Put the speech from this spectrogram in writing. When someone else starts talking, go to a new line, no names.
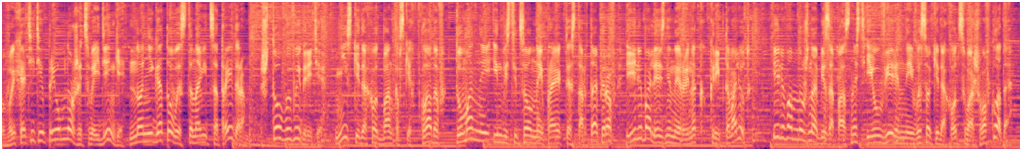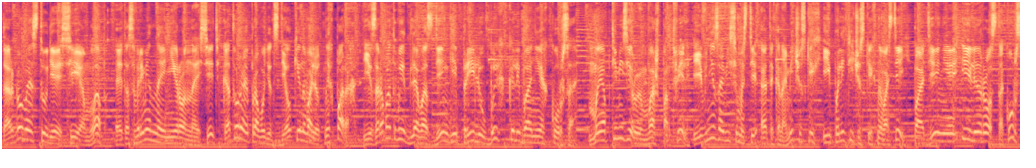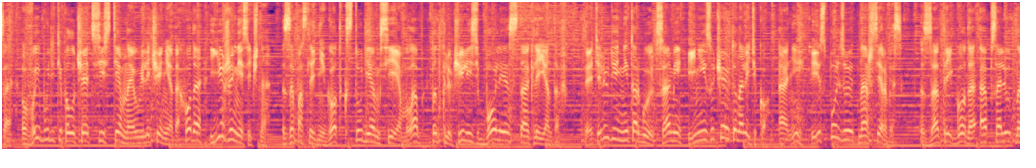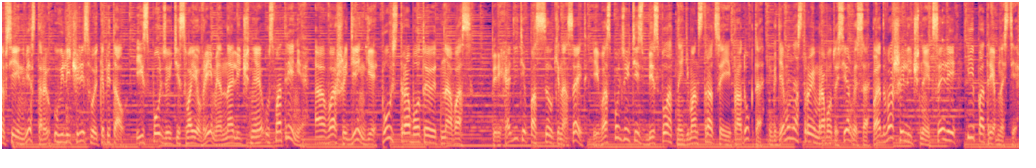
Вы хотите приумножить свои деньги, но не готовы становиться трейдером? Что вы выберете? Низкий доход банковских вкладов, туманные инвестиционные проекты стартаперов или болезненный рынок криптовалют? Или вам нужна безопасность и уверенный высокий доход с вашего вклада? Торговая студия CM Lab — это современная нейронная сеть, которая проводит сделки на валютных парах и зарабатывает для вас деньги при любых колебаниях курса. Мы оптимизируем ваш портфель и вне зависимости от экономических и политических новостей, падения или роста курса, вы будете получать системное увеличение дохода ежемесячно. За последний год к студиям CM Lab подключились более 100 клиентов. Эти люди не торгуют сами и не изучают аналитику. Они используют наш сервис. За три года абсолютно все инвесторы увеличили свой капитал. Используйте свое время на личное усмотрение, а ваши деньги пусть работают на вас. Переходите по ссылке на сайт и воспользуйтесь бесплатной демонстрацией продукта, где мы настроим работу сервиса под ваши личные цели и потребности.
